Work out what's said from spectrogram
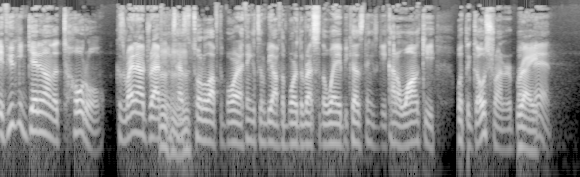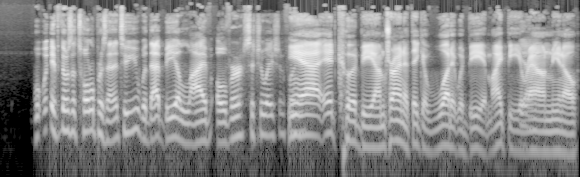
if you can get in on the total, because right now DraftKings has Mhm. the total off the board. I think it's going to be off the board the rest of the way because things get kind of wonky with the Ghost Runner. But Right. Man, if there was a total presented to you, would that be a live over situation for you? Yeah, it could be. I'm trying to think of what it would be. It might be around, you know,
